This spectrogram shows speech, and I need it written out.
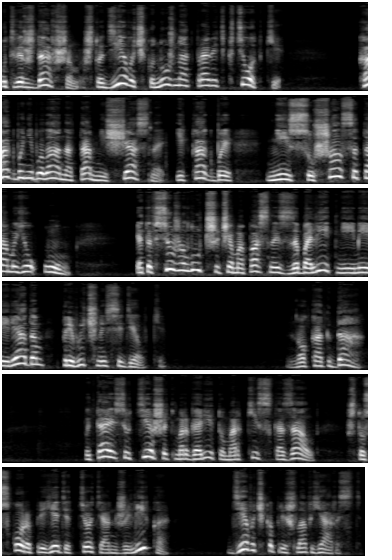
утверждавшим, что девочку нужно отправить к тетке — как бы ни была она там несчастна, и как бы не иссушался там ее ум, это все же лучше, чем опасность заболеть, не имея рядом привычной сиделки. Но когда, пытаясь утешить Маргариту, маркиз сказал, что скоро приедет тетя Анжелика, девочка пришла в ярость.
